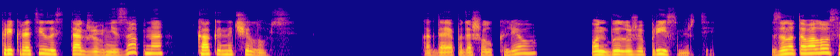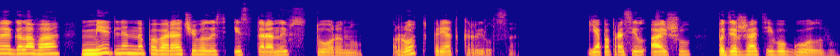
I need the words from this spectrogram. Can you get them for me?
прекратилось так же внезапно, как и началось. Когда я подошел к Лео, он был уже при смерти. Золотоволосая голова медленно поворачивалась из стороны в сторону. Рот приоткрылся. Я попросил Айшу подержать его голову.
